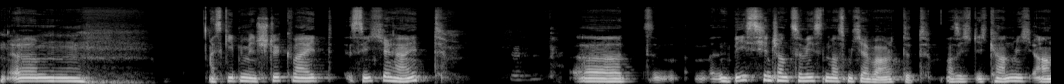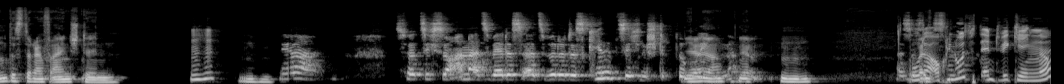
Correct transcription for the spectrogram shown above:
Ähm, es gibt mir ein Stück weit Sicherheit, mhm. äh, ein bisschen schon zu wissen, was mich erwartet. Also ich, ich kann mich anders darauf einstellen. Mhm. Mhm. Ja, es hört sich so an, als wäre das, als würde das Kind sich ein Stück beruhigen. Ja, ne? ja. Mhm. Also Oder auch Lust entwickeln, ne?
